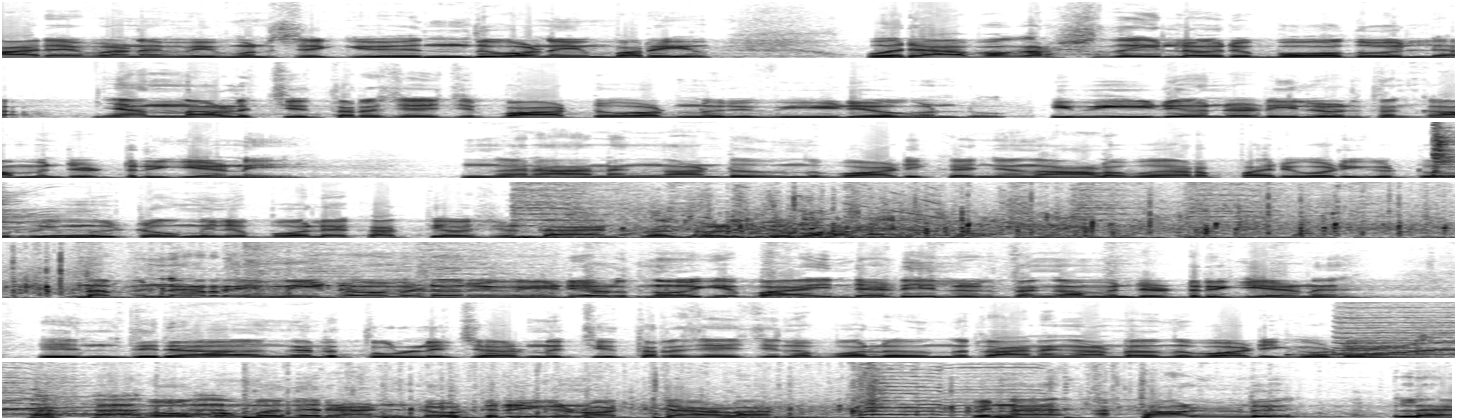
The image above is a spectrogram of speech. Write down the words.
ആരെ വേണേലും വിമർശിക്കും എന്ത് വേണേലും പറയും. ഒരു അപകർഷതയില്ല ഒരു ബോധമില്ല ഞാൻ നാളെ ചിത്ര ചേച്ചി പാട്ട് പാടുന്ന ഒരു വീഡിയോ കണ്ടു. ഈ വീഡിയോന്റെ ഇടയിൽ ഒരുത്തൻ കമന്റ് ഇട്ടിരിക്കുകയാണേ. ഇങ്ങനെ അനങ്ങാണ്ട് നിന്ന് പാടിക്കഴിഞ്ഞാൽ നാളെ വേറെ പരിപാടി കിട്ടും റിമി ടോമിനെ പോലെ അത്യാവശ്യം ഡാൻസ് ഒക്കെ കളിച്ച് പാടാം. എന്നാൽ പിന്നെ റിമി ടോമിയുടെ ഒരു വീഡിയോ എടുത്ത് നോക്കിയപ്പോൾ അതിന്റെ ഇടയിൽ ഒരുത്തൻ കമന്റ് ഇട്ടിരിക്കുകയാണ്. എന്തിനാ അങ്ങനെ തുള്ളിച്ചാടുന്നു ചിത്ര ചേച്ചിനെ പോലെ നിന്നിട്ട് അനങ്ങാണ്ട് നിന്ന് പാടിക്കൂടെയാണ് നോക്കുമ്പോൾ ഇത് രണ്ടും ഇട്ടിരിക്കുന്ന ഒറ്റ ആളാണ്. പിന്നെ തള്ള് അല്ലേ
